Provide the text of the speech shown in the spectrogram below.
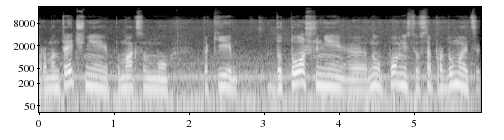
романтичні, по максимуму такі дотошні, е, ну повністю все продумується.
